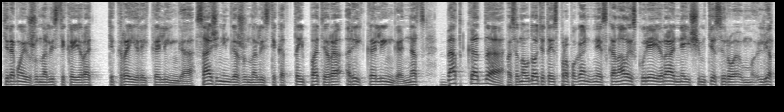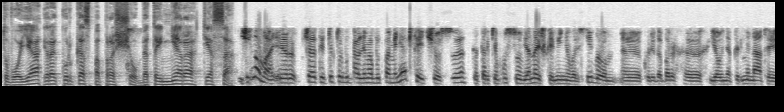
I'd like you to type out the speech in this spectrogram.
tyriamoji žurnalistika yra tikrai reikalinga. Sažininga žurnalistika taip pat yra reikalinga, nes bet kada pasinaudoti tais propagandiniais kanalais, kurie yra neišimtis ir um, Lietuvoje, yra kur kas paprasčiau, bet tai nėra tiesa. Žinoma, ir čia kaip tik turbūt galima būtų paminėti skaičius, kad tarkim mūsų viena iš kaiminių valstybių, e, kuri dabar e, jau ne pirmi metai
